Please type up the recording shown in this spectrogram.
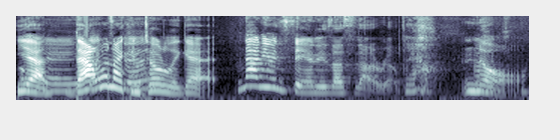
yeah, Okay, that one I can totally get. Not even Sandy's. That's not a real talent. No,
